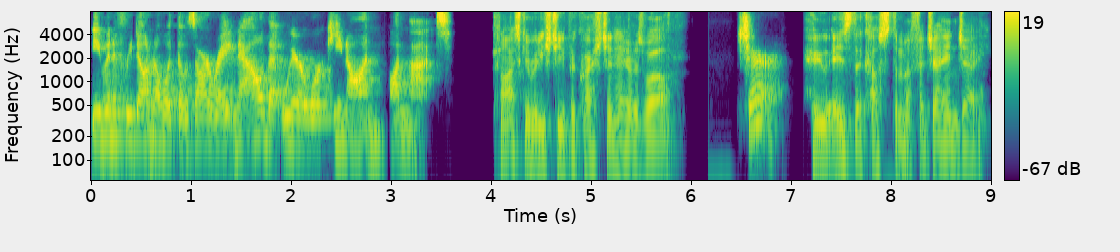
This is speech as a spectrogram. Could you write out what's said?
even if we don't know what those are right now, that we're working on on that. Can I ask a really stupid question here as well? Sure. Who is the customer for J and J?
